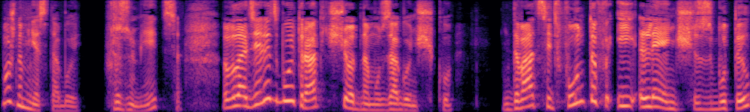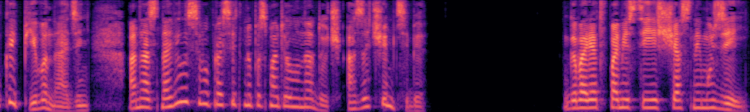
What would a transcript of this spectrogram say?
Можно мне с тобой?» «Разумеется. Владелец будет рад еще одному загонщику. Двадцать фунтов и ленч с бутылкой пива на день». Она остановилась и вопросительно посмотрела на дочь. «А зачем тебе?» Говорят, в поместье есть частный музей.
